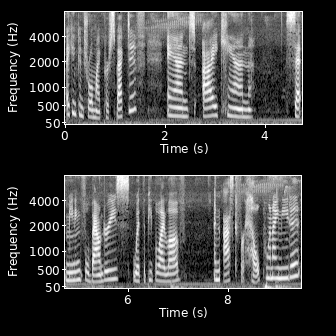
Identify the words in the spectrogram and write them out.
I can control my perspective, and I can set meaningful boundaries with the people I love, and ask for help when I need it.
